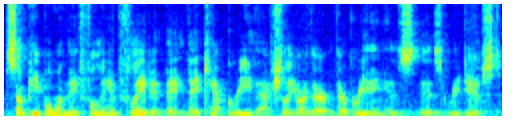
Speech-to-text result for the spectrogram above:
some people, when they fully inflate it, they, they can't breathe actually, or their, their breathing is, is reduced.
